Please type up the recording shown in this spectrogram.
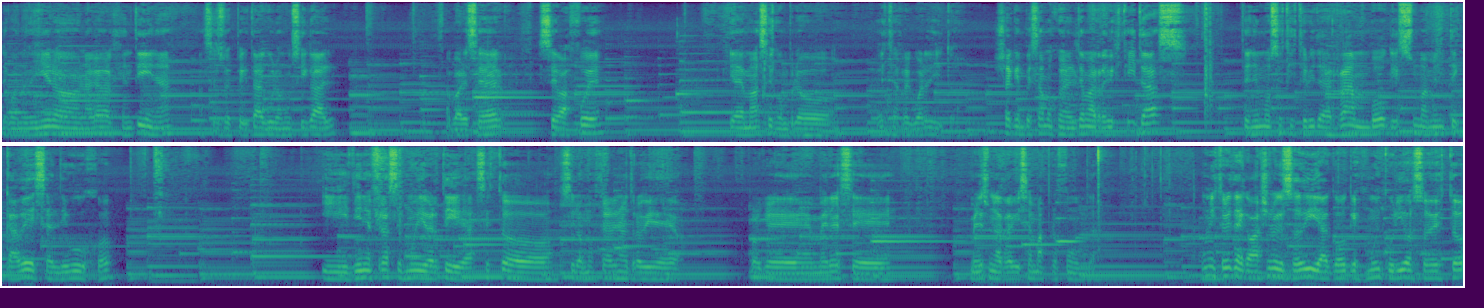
de cuando vinieron acá a Argentina a hacer su espectáculo musical. Al parecer, Seba fue y además se compró este recuerdito. Ya que empezamos con el tema revistitas, tenemos esta historieta de Rambo que es sumamente cabeza el dibujo y tiene frases muy divertidas. Esto se lo mostraré en otro video porque merece, merece una revisión más profunda. Una historieta de Caballero del Zodíaco, que es muy curioso esto,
